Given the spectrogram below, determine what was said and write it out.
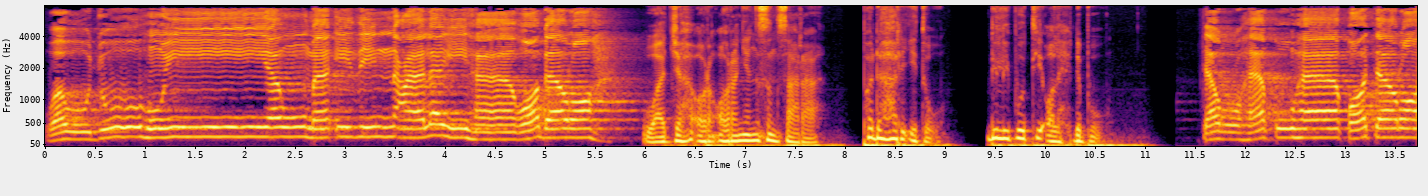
ووجوه يومئذ عليها غبرة Wajah orang-orang yang sengsara pada hari itu diliputi oleh debu, ترهقها قترة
